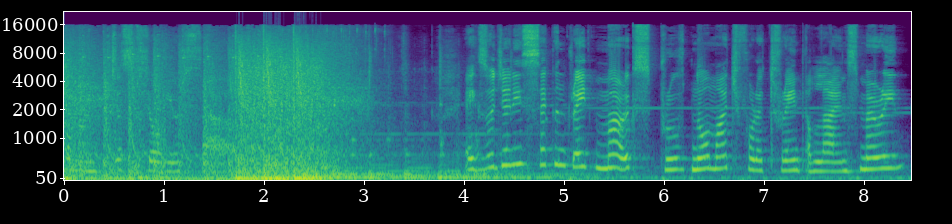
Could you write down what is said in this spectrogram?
Come on, just show yourself. ExoGeni's second-rate mercs proved no match for a trained Alliance Marine.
